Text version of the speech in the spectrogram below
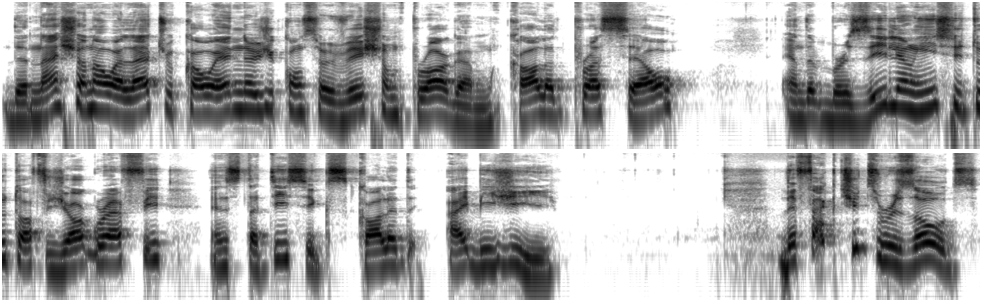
the National Electrical Energy Conservation Program called PROCEL and the Brazilian Institute of Geography and Statistics called IBGE. The fact sheet's results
